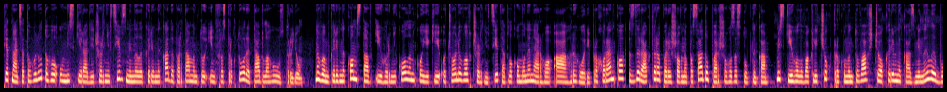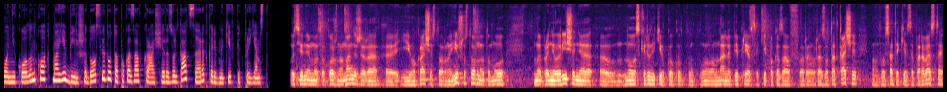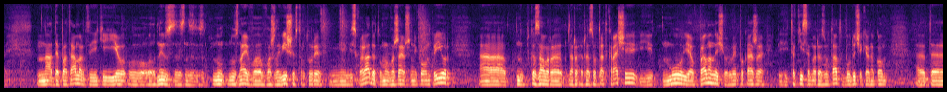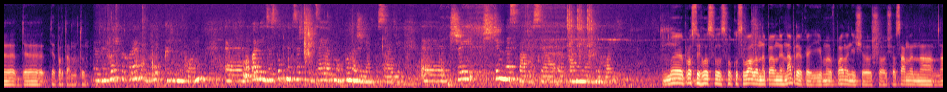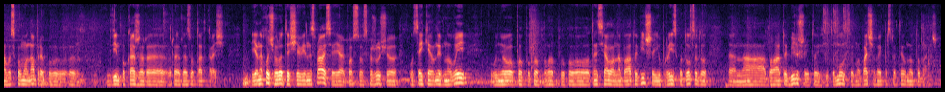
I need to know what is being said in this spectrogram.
15 лютого у міській раді Чернівців змінили керівника департаменту інфраструктури та благоустрою. Новим керівником став Ігор Ніколенко, який очолював Чернівці теплокомуненерго. А Григорій Прохоренко з директора перейшов на посаду першого заступника. Міський голова Клічук прокоментував, що керівника змінили, бо Ніколенко має більше досвіду та показав кращий результат серед керівників підприємств. Оцінюємо то кожного менеджера е, і його кращу сторону, і гіршу сторону. Тому ми прийняли рішення е, ну, з керівників ко- ко- ко- комунального підприємства, який показав результат кращий, все-таки це перевести на департамент, який є одним з, ну, ну, з найважливіших структури міської ради. Тому вважаю, що Ніколенко Ігор е, ну, показав ре- ре- результат кращий, і тому я впевнений, що він покаже такий самий результат, будучи керівником е, де, де, департаменту. Григорій Прохоренко був керівником. Е, Тепер він заступник, все ж таки це ну, пониження в посаді. Е, Чи з чим не справився е, пан Григорій? Ми просто його сфокусували на певних напрямках, і ми впевнені, що, що, що саме на, на вузькому напрямку е, він покаже ре- ре- результат краще. Я не хочу говорити, що він не справився, я просто скажу, що у цей керівник новий, у нього по- по- по- по- потенціалу набагато більше і українського досвіду е, набагато більше, і тому це ми бачимо як перспективного топ-менеджера.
